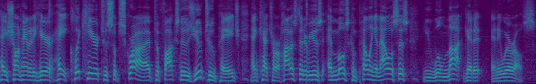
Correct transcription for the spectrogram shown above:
Hey, Sean Hannity here. Hey, click here to subscribe to Fox News YouTube page and catch our hottest interviews and most compelling analysis. You will not get it anywhere else.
